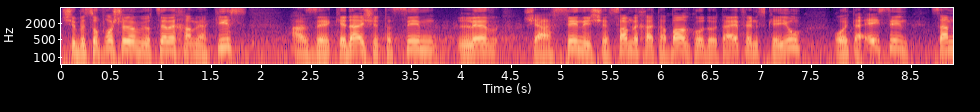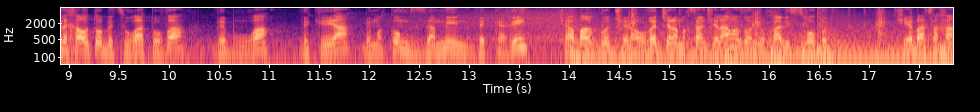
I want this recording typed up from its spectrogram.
שבסופו של יום יוצא לך מהכיס. אז uh, כדאי שתשים לב שהסיני ששם לך את הברקוד או את ה-FNSKU או את ה-ASIN, שם לך אותו בצורה טובה וברורה וקריאה במקום זמין וקריא, שהברקוד של העובד של המחסן של אמזון יוכל לסרוק אותו. שיהיה בהצלחה.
